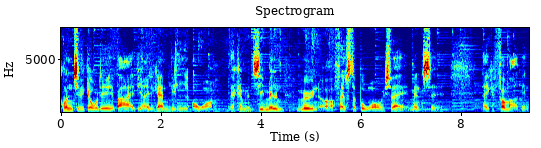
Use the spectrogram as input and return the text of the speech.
Grunden til, at vi gjorde det, var, at vi rigtig gerne ville over, hvad kan man sige, mellem Møn og Falsterbo over i Sverige, mens øh, der ikke er for meget vind.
